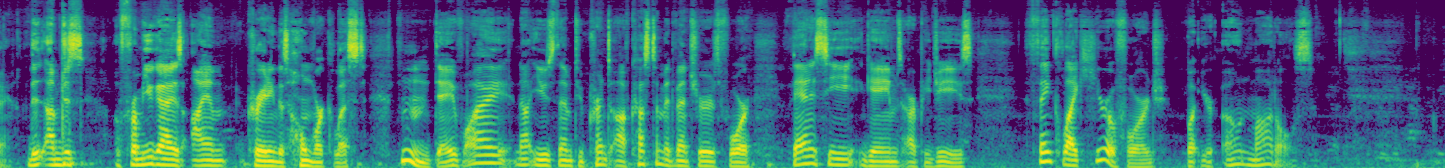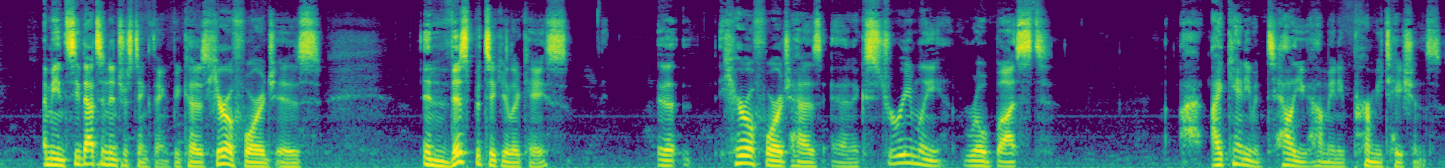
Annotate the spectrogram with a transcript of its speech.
Okay, I'm just from you guys. I am creating this homework list. Hmm, Dave, why not use them to print off custom adventures for fantasy games, RPGs? Think like Hero Forge, but your own models. I mean, see, that's an interesting thing because Hero Forge is, in this particular case, uh, Hero Forge has an extremely robust. I can't even tell you how many permutations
